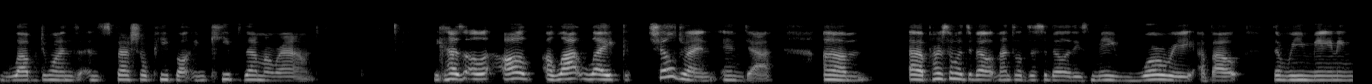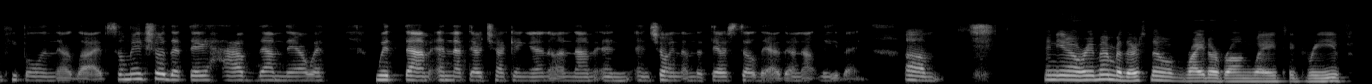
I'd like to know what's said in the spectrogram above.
loved ones and special people and keep them around because a, all, a lot like children in death, um, a person with developmental disabilities may worry about the remaining people in their lives. So make sure that they have them there with with them and that they're checking in on them and, and showing them that they're still there, they're not leaving. Um, And you know, remember, there's no right or wrong way to grieve.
